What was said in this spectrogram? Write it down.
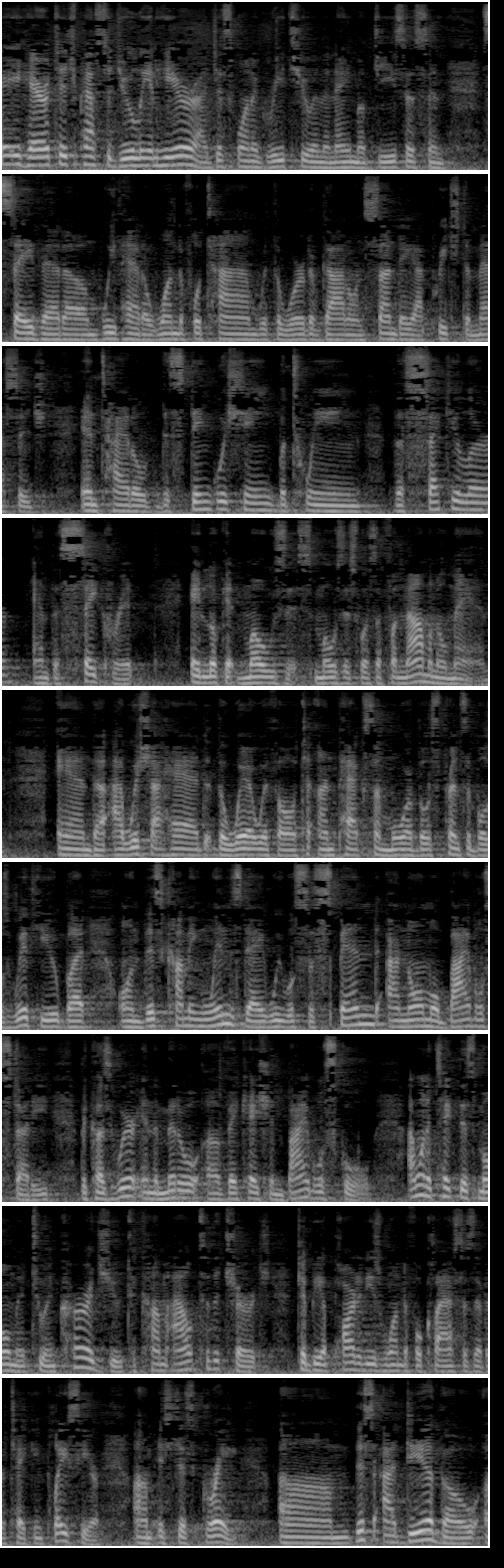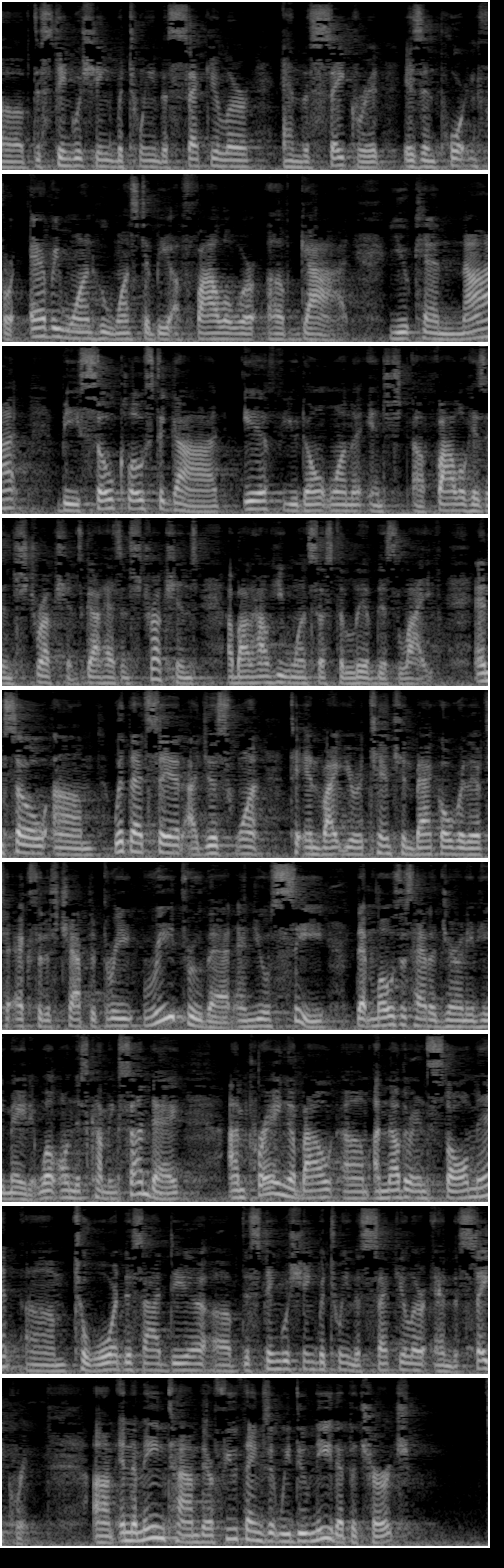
Hey, Heritage, Pastor Julian here. I just want to greet you in the name of Jesus and say that um, we've had a wonderful time with the Word of God on Sunday. I preached a message entitled Distinguishing Between the Secular and the Sacred, a look at Moses. Moses was a phenomenal man. And uh, I wish I had the wherewithal to unpack some more of those principles with you. But on this coming Wednesday, we will suspend our normal Bible study because we're in the middle of vacation Bible school. I want to take this moment to encourage you to come out to the church to be a part of these wonderful classes that are taking place here. Um, it's just great. Um, this idea, though, of distinguishing between the secular and the sacred is important for everyone who wants to be a follower of God. You cannot be so close to God if you don't want to uh, follow his instructions. God has instructions about how he wants us to live this life. And so, um, with that said, I just want to invite your attention back over there to Exodus chapter 3. Read through that and you'll see that Moses had a journey and he made it. Well, on this coming Sunday, I'm praying about um, another installment um, toward this idea of distinguishing between the secular and the sacred. Um, in the meantime, there are a few things that we do need at the church.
